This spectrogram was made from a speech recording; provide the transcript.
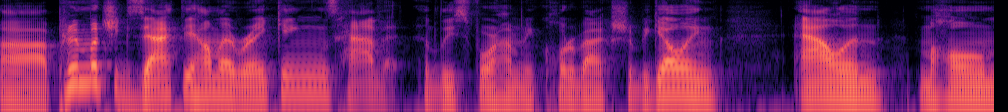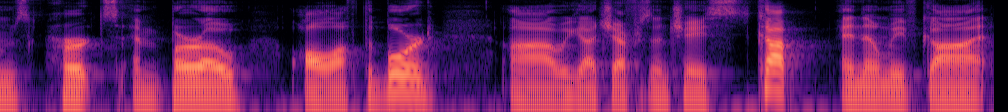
uh, pretty much exactly how my rankings have it, at least for how many quarterbacks should be going. Allen, Mahomes, Hurts, and Burrow all off the board. Uh, we got Jefferson, Chase, Kupp, and then we've got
